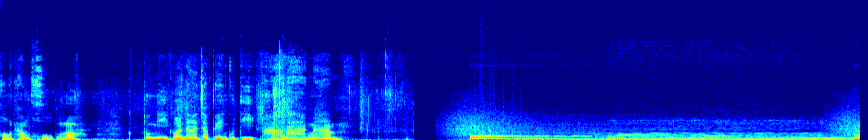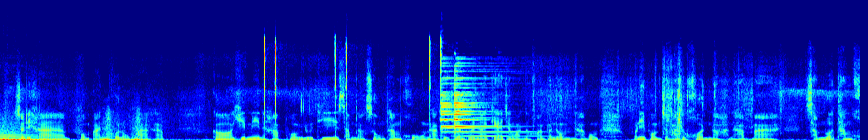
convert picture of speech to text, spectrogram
ของถ้ำโขงเนาะ ตรงนี้ก็น่าจะเป็นกุฏิพระล้างนะครับสวัสดีครับ ผมอันคลงผาครับ ก็คลิปนี้นะครับ ผมอยู่ที่สำนักสงฆ์ถ้ำโขงนะครับอยู่ที่อำเภอนาแกจังหวัดนครพนมนะครับ ผมวันนี้ผมจะพาทุกคนเนาะนะครับมาสำรวจถ้ำโข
